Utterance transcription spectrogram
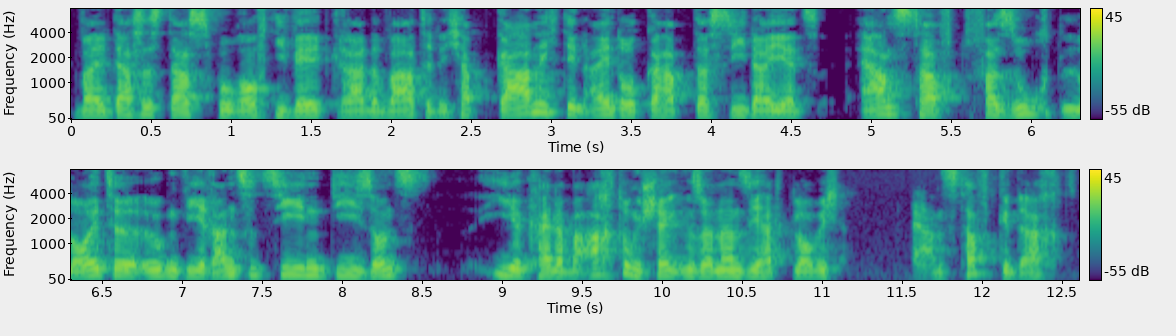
weil das ist das, worauf die Welt gerade wartet. Ich habe gar nicht den Eindruck gehabt, dass sie da jetzt ernsthaft versucht, Leute irgendwie ranzuziehen, die sonst ihr keine Beachtung schenken, sondern sie hat, glaube ich, ernsthaft gedacht,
